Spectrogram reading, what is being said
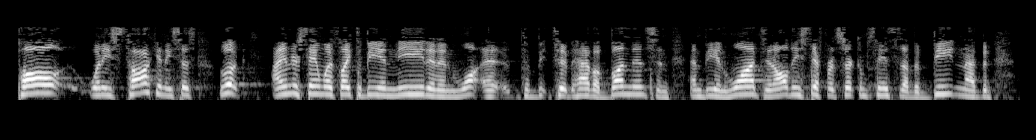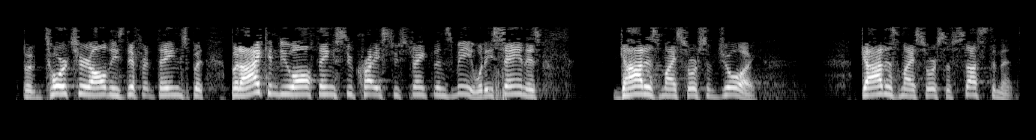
Paul when he's talking, he says, "Look, I understand what it's like to be in need and in want, uh, to be, to have abundance and and be in want and all these different circumstances. I've been beaten, I've been, been tortured, all these different things, but but I can do all things through Christ who strengthens me." What he's saying is, God is my source of joy. God is my source of sustenance.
